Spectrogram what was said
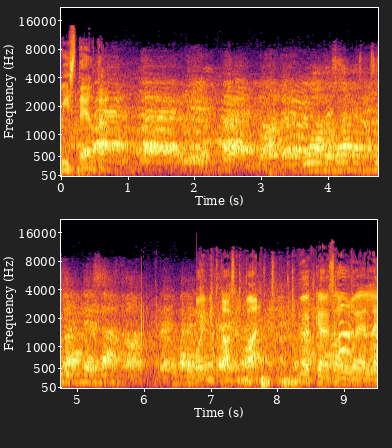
pisteeltä. Toimittaa sen vain hyökkäysalueelle.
